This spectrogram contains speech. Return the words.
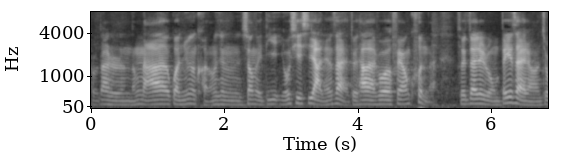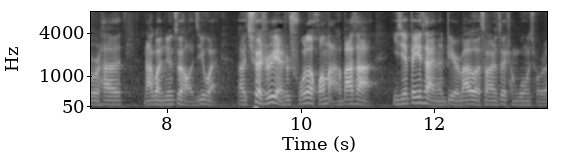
是但是能拿冠军的可能性相对低，尤其西亚联赛对他来说非常困难，所以在这种杯赛上就是他拿冠军最好的机会。呃，确实也是除了皇马和巴萨一些杯赛呢，毕尔巴鄂算是最成功的球队。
